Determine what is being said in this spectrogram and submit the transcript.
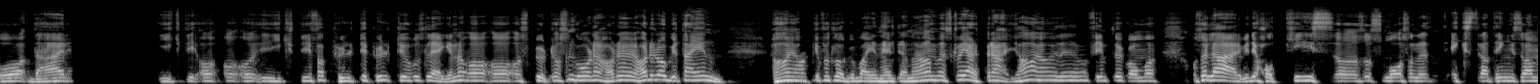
Og der gikk de, og, og, gikk de fra pult til pult hos legene og, spurte åssen går det, har har du logget deg inn? Ja, jeg har ikke fått logge meg inn helt ennå. Ja, men skal vi hjelpe deg? Ja, ja, det var fint du kom. Og, så lærer vi de hotkeys og så små sånne ekstra ting som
